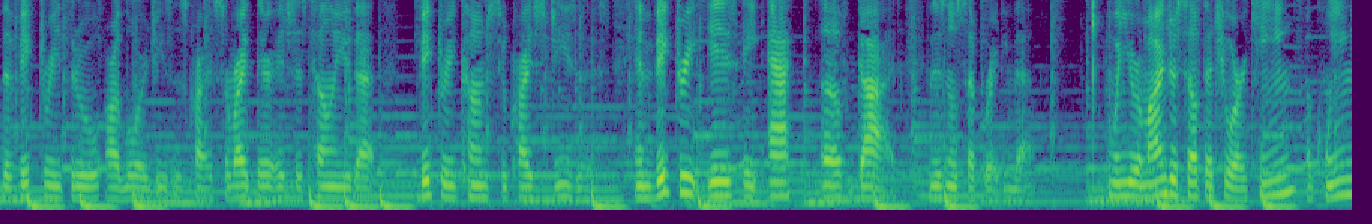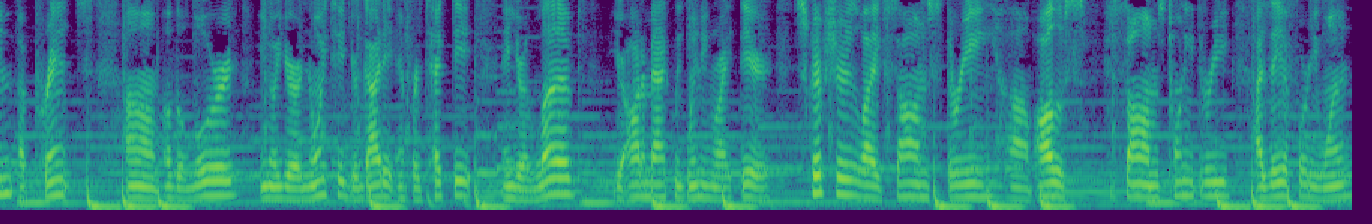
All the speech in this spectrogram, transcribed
the victory through our Lord Jesus Christ. So, right there, it's just telling you that victory comes to Christ Jesus. And victory is a act of God. And there's no separating that. When you remind yourself that you are a king, a queen, a prince um, of the Lord, you know, you're anointed, you're guided and protected, and you're loved, you're automatically winning right there. Scriptures like Psalms 3, um, all of Psalms 23, Isaiah 41,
